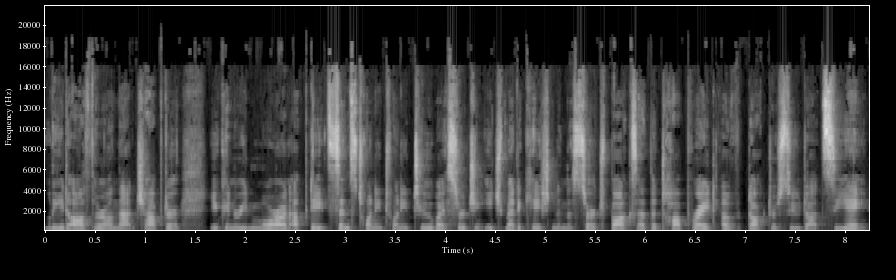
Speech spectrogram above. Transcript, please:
lead author on that chapter. You can read more on updates since 2022 by searching each medication in the search box at the top right of drsue.ca.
